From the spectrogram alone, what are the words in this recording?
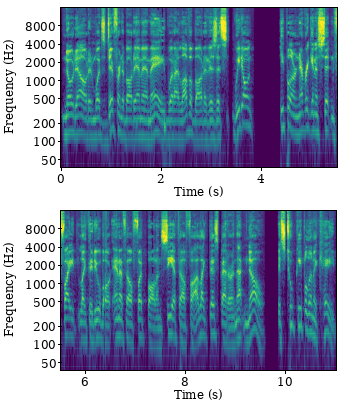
No doubt. And what's different about MMA, what I love about it is it's we don't people are never going to sit and fight like they do about NFL football and CFL football. I like this better and that. No, it's two people in a cage.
